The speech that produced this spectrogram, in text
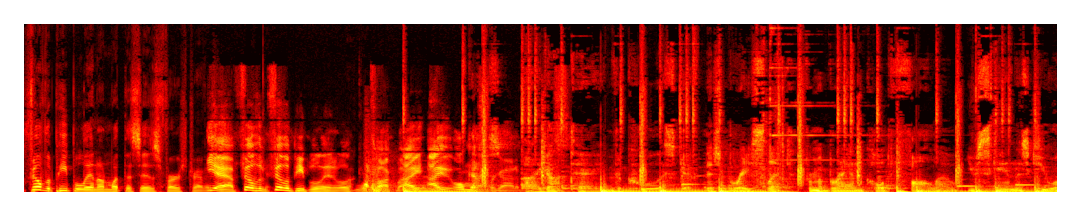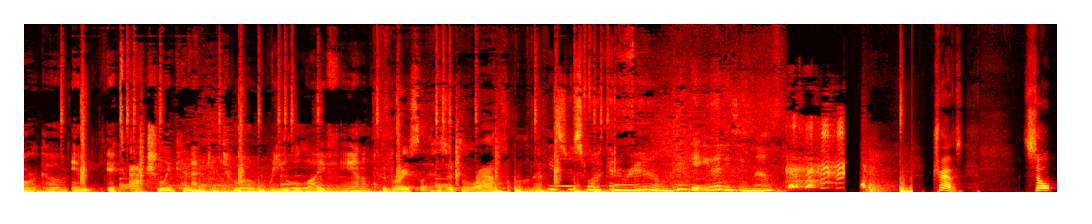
fill the people in on what this is first, Travis? Yeah, fill the fill the people in. We'll, we'll talk about. I I almost forgot about. I got Tay the coolest gift. This bracelet from a brand called Fahlo. You scan this QR code, and it's actually connected to a real life animal. The bracelet has a giraffe on it. He's just walking around. Didn't get you anything though. Travis. So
